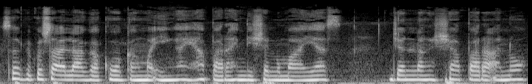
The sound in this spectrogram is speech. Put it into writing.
Sabi ko sa alaga ko, huwag kang maingay ha, para hindi siya lumayas. Diyan lang siya para ano,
